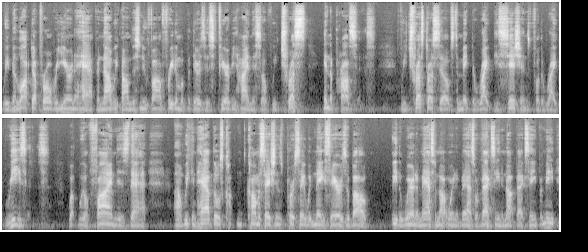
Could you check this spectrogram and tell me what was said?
We've been locked up for over a year and a half, and now we found this newfound freedom, but there's this fear behind this. So if we trust in the process, we trust ourselves to make the right decisions for the right reasons. What we'll find is that uh, we can have those conversations per se with naysayers about either wearing a mask or not wearing a mask or vaccine or not vaccine. For me,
